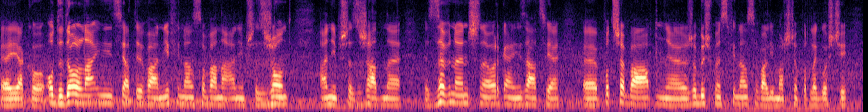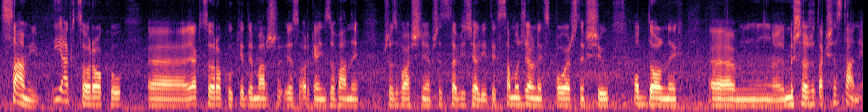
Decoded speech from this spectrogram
e, jako oddolna inicjatywa, niefinansowana ani przez rząd, ani przez żadne zewnętrzne organizacje. E, Potrzeba, e, żebyśmy sfinansowali Marsz Niepodległości sami. I jak co roku, e, jak co roku, kiedy marsz jest organizowany przez właśnie przedstawicieli tych samodzielnych społecznych sił oddolnych, myślę, że tak się stanie.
